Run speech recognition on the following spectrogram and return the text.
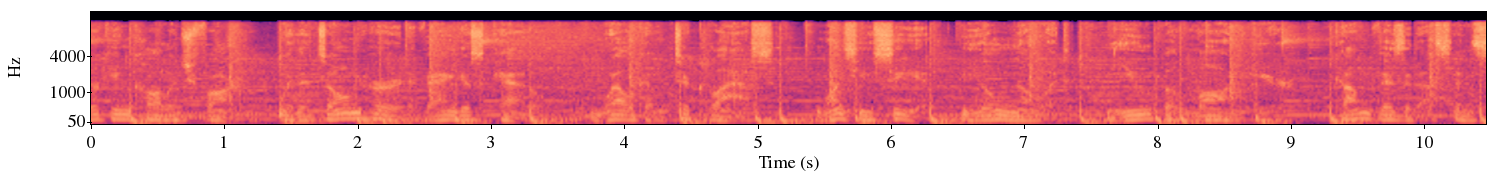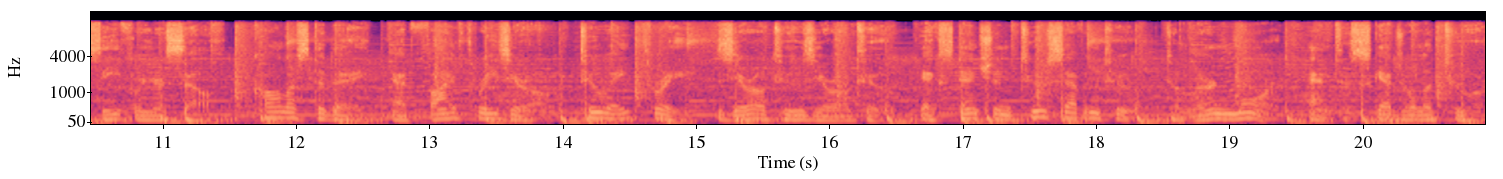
working college farm with its own herd of Angus cattle. Welcome to class. Once you see it, you'll know it. You belong. Come visit us and see for yourself. Call us today at 530-283-0202, extension 272 to learn more and to schedule a tour.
